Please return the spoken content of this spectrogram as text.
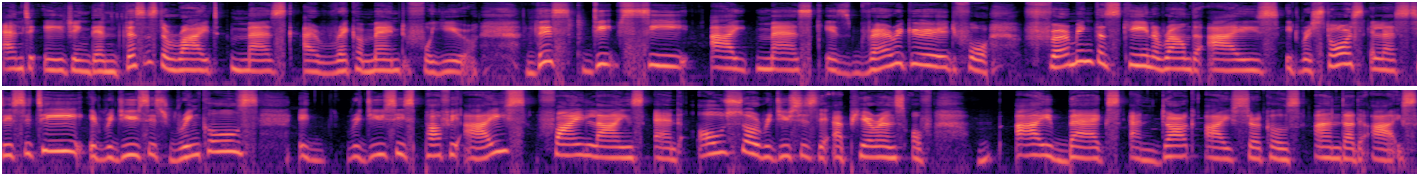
anti-aging, then this is the right mask I recommend for you. This deep sea eye mask is very good for firming the skin around the eyes. It restores elasticity, it reduces wrinkles, it reduces puffy eyes, fine lines, and also reduces the appearance of eye bags and dark eye circles under the eyes.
